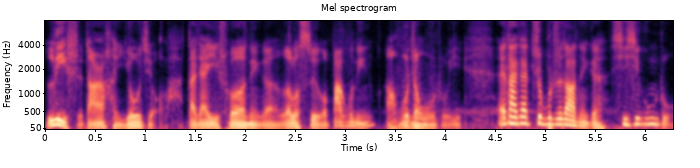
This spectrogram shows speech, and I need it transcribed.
历史当然很悠久了。大家一说那个俄罗斯有个巴古宁啊，无政府主义。哎，大家知不知道那个西西公主？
